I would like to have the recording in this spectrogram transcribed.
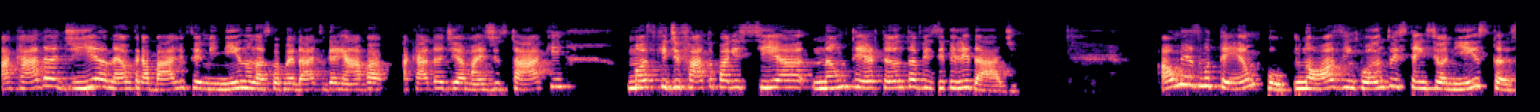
a cada dia, né, o trabalho feminino nas propriedades ganhava a cada dia mais destaque, mas que de fato parecia não ter tanta visibilidade. Ao mesmo tempo, nós, enquanto extensionistas,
